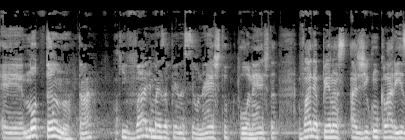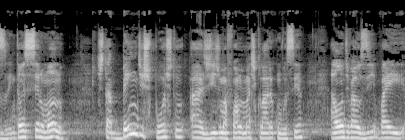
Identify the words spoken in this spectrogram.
é, notando, tá? Que vale mais a pena ser honesto ou honesta, vale a pena agir com clareza. Então esse ser humano está bem disposto a agir de uma forma mais clara com você, aonde vai, vai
